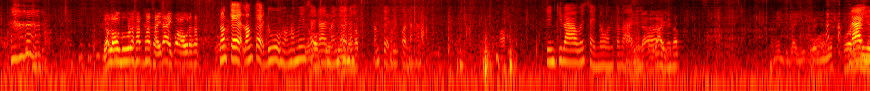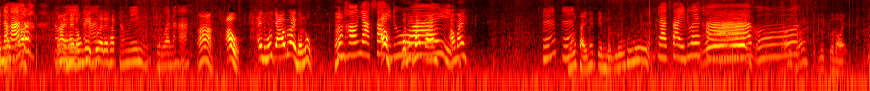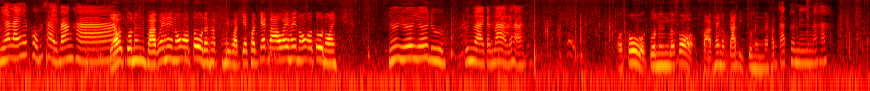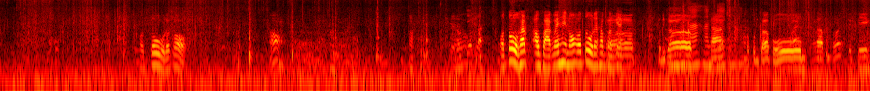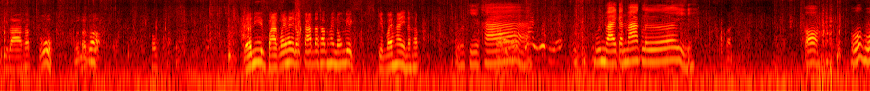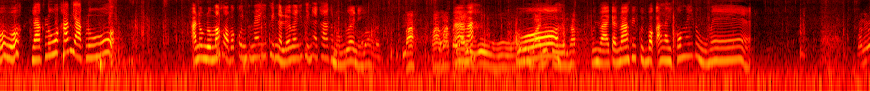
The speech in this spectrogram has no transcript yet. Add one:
เดี๋ยวลองดูนะครับ ถ้าใส่ได้ก็เอานะครับ ลองแกะลองแกะดูของน้องเมฆใส่ได้ไหมเดี๋เดี๋ยยววลองนะแกะดูนะครับลองแกะดูก่อนนะคะ เอาเกงกีฬาไว้ใส่นอนสบายเลย ใส่ได้ไหมครับไม่นสิได้อยุได้อยู่ได้อยู่นะคะได้ให้น้องเมฆด้วยนะนะครับ น้องเมฆตัวนะคะอ่าเอ้าไอ้หนูจะเอาด้วยบ่ลูกฮะคุณทองอยากใส่เอ้าด้วสวัสยดีครับวันเอาไหมเอ๊ะหเอ๊ะนูใส่ไม่เป็นเด็กลูกอยากใส่ด้วยครับโอ้ลูกตัวน้อย มีอะไรให้ผมใส่บ้างครับเดี๋ยวตัวหนึ่งฝากไว้ให้น้องออโต้นะครับ ให้ขวัดแจกขวัดแจกมาเอาไว้ให้น้องออโต้หน่อย เยอะเยอะเยอะดูวุ่นวายกันมากเลยค่ะ ออโต้ตัวหนึ่งแล้วก็ฝากให้น้องการ์ดอีกตัวหนึ่งนะครับ กัดตัวหนึ่งนะคะ ออโต้แล้วก็อ๋อแจ็คล่ะ ออโต้ครับ เอาฝากไว้ให้น้องออโต้นะครับขวัดแจกสวัสดีคนี่รับนะคะฮันแจกนะคะขอบคุณครับผมครับเกงกีฬาครับโอ้สวยมาแล้กวก็ เดี๋ยวนี้ฝากไว้ให้น้องการ์ดนะครับ ให้น้องเมฆเก็บไว้ให้นะครับ โอเคค่ะวุ่นวายกันมากเลย ไป ก็โอ้โหโหอยากรู้ครับอยากรู้ อะหนุ่มๆมาขอบพระคุณคุณแม่ยุพินหน่อยเร็วแม่ยุพินให้ค่าขนมด้วยนี่ มา มา มาไปไหนมาลูกโอ้โหโอ้ วุ่นวายเหลือเกินครับ วุ่นวายกันมากพี่คุณบอกอะไรก็ไม่รู้แม่ มานี่ไหม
